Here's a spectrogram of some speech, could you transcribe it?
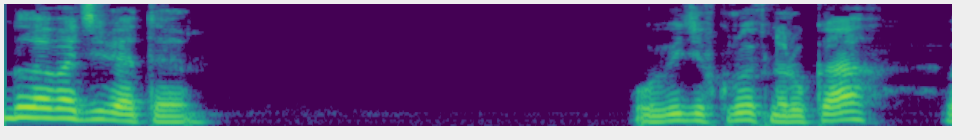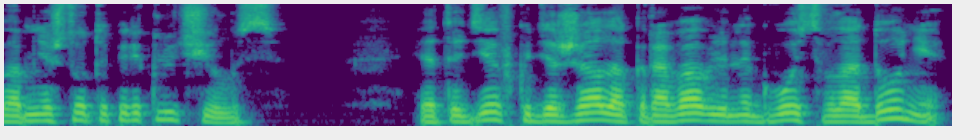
Глава девятая. Увидев кровь на руках, во мне что-то переключилось. Эта девка держала окровавленный гвоздь в ладони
